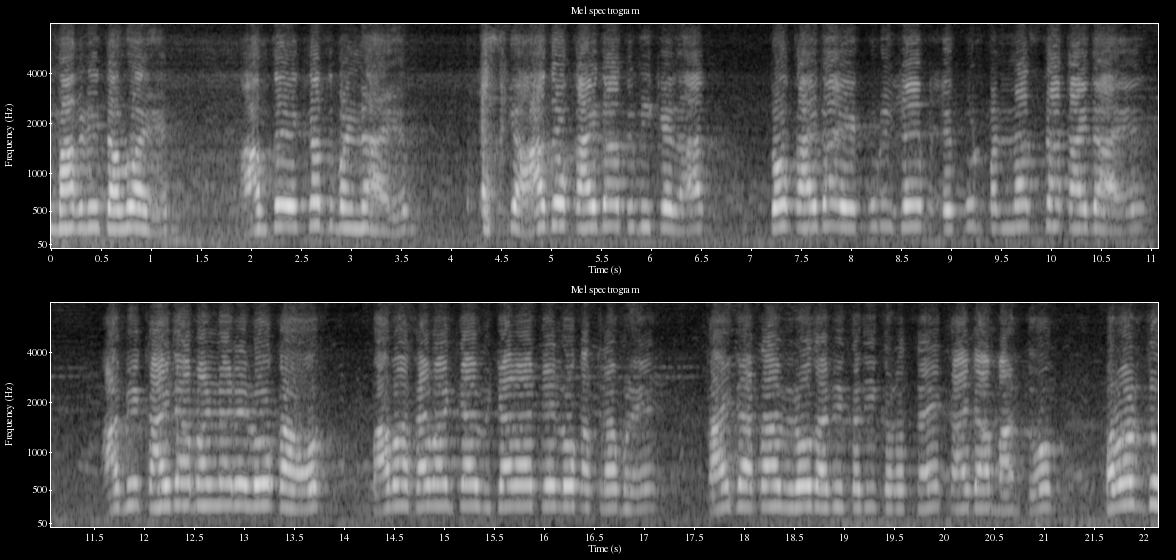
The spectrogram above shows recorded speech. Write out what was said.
मागणी चालू आहे. आमचं एकच म्हणणं आहे की हा जो कायदा तुम्ही केला तो कायदा एकोणीसशे एकोणपन्नासचा कायदा आहे. आम्ही कायदा मांडणारे लोक आहोत. बाबासाहेबांच्या विचाराचे लोक असल्यामुळे कायद्याचा विरोध आम्ही कधी करत नाही कायदा मानतो. परंतु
